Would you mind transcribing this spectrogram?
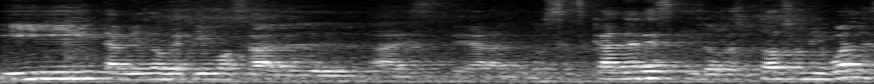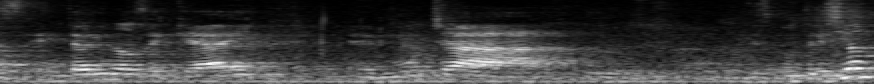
Y también lo metimos este, a, los escáneres y los resultados son iguales en términos de que hay eh, mucha desnutrición.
